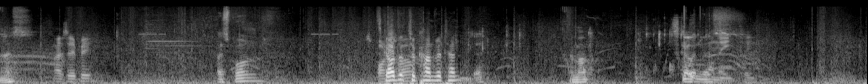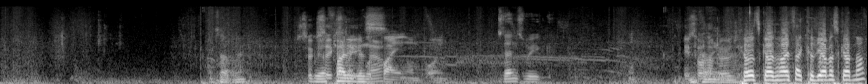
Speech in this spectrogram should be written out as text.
Nice. Nice AP. I spawned. Spawn Scouted to convert 10. I'm up. Scout 180. What's up, man? 660 fighting on point. Zen's weak. He's 100. Kill its guard right side, kill the other guard now.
